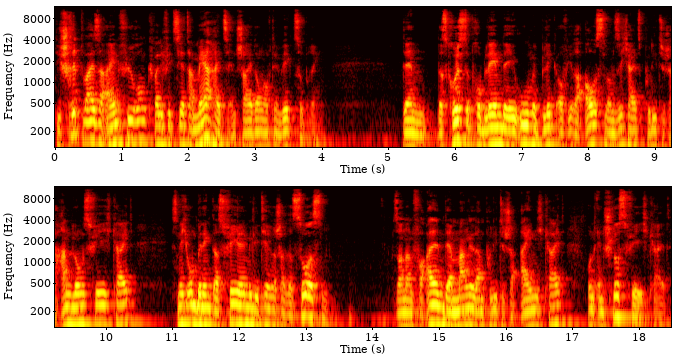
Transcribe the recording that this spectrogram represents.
die schrittweise Einführung qualifizierter Mehrheitsentscheidungen auf den Weg zu bringen. Denn das größte Problem der EU mit Blick auf ihre außen- und sicherheitspolitische Handlungsfähigkeit ist nicht unbedingt das Fehlen militärischer Ressourcen, sondern vor allem der Mangel an politischer Einigkeit und Entschlussfähigkeit.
